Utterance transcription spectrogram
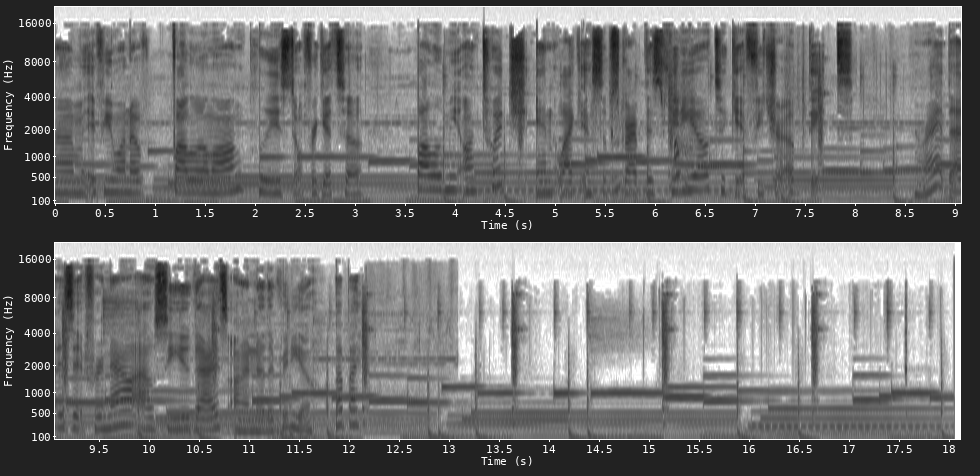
Um, if you want to follow along, please don't forget to follow me on Twitch and like and subscribe this video to get future updates. All right, that is it for now. I'll see you guys on another video. Bye bye.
